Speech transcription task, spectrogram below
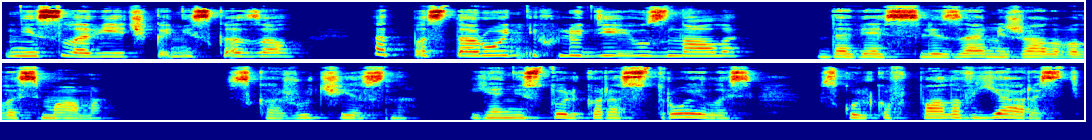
«Ни словечко не сказал, от посторонних людей узнала», Давясь слезами, жаловалась мама. Скажу честно, я не столько расстроилась, сколько впала в ярость.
